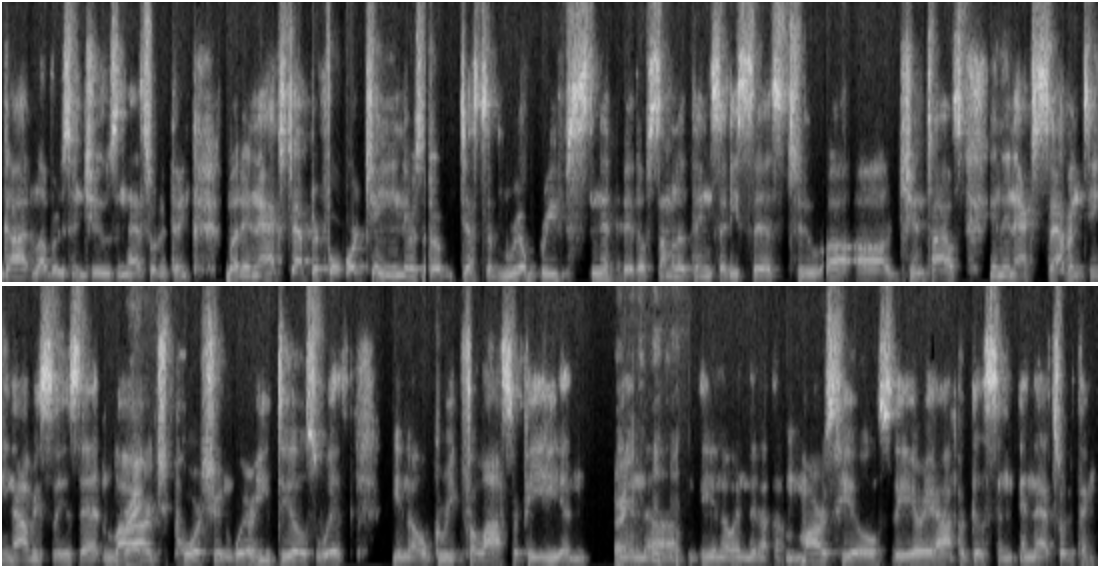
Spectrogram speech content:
God lovers and Jews and that sort of thing. But in Acts chapter 14, there's a just a real brief snippet of some of the things that he says to uh, uh, Gentiles. And then Acts 17, obviously, is that large right. portion where he deals with, you know, Greek philosophy and Right. and uh, you know, in the uh, Mars Hills, the Areopagus, and, and that sort of thing.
